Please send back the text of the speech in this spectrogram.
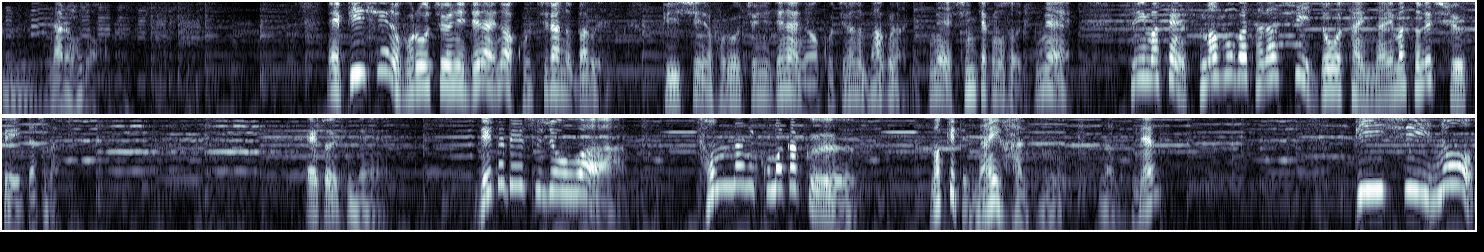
うん、なるほど。えー、PC のフォロー中に出ないのはこちらのバグです。PC のフォロー中に出ないのはこちらのバグなんですね。新着もそうですね。すいません、スマホが正しい動作になりますので修正いたします。えっ、ー、とですね、データベース上は、そんなに細かく分けてないはずなんですね。PC の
